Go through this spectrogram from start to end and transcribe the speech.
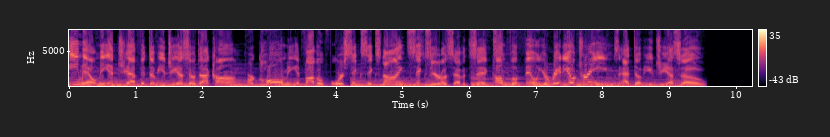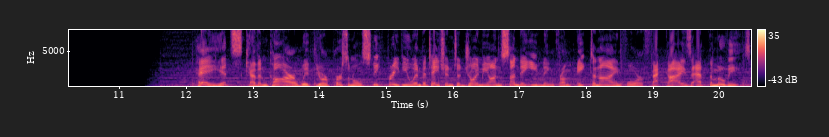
Email me at jeff at WGSO.com or call me at 504 669 6076. Come fulfill your radio dreams at WGSO. Hey, it's Kevin Carr with your personal sneak preview invitation to join me on Sunday evening from 8 to 9 for Fat Guys at the Movies.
